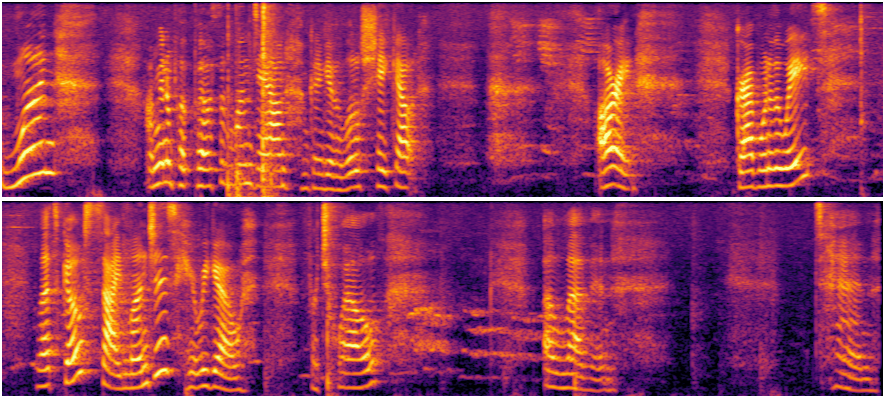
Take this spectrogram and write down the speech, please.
one. I'm gonna put both of them down. I'm gonna give a little shake out. All right, grab one of the weights. Let's go, side lunges. Here we go for 12, 11, 10,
